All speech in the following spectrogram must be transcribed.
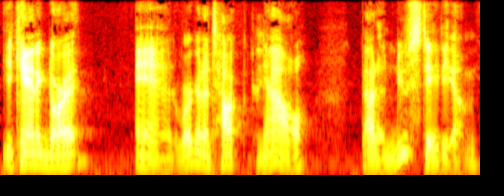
you can't ignore it. And we're going to talk now about a new stadium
